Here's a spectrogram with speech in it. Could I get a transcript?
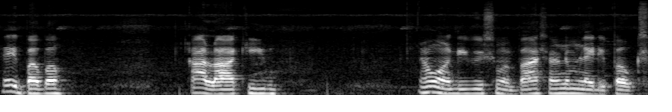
Hey, Bubba. I like you. I want to give you some advice on them lady folks.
